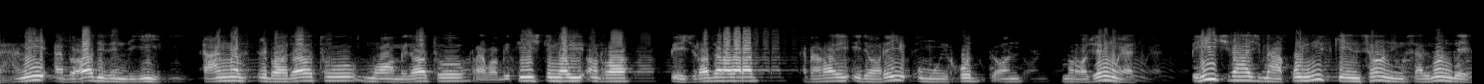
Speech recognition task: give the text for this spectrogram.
همه ابعاد زندگی اعم از عبادات و معاملات و روابط اجتماعی آن را به اجرا درآورد و برای اداره امور خود به آن مراجعه نماید. به هیچ وجه معقول نیست که انسان مسلمان به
